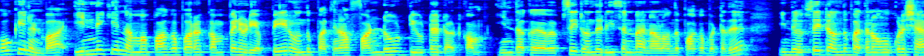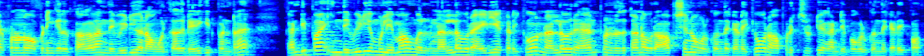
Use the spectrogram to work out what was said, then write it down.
ஓகே நண்பா இன்றைக்கி நம்ம பார்க்க போகிற கம்பெனியுடைய பேர் வந்து பார்த்தீங்கன்னா ஃபண்டோ டியூட்டர் டாட் காம் இந்த வெப்சைட் வந்து ரீசெண்டாக என்னால் வந்து பார்க்கப்பட்டது. இந்த வெப்சைட்டை வந்து பார்த்தீங்கன்னா உங்கள் கூட ஷேர் பண்ணணும் அப்படிங்கிறதுக்காக தான் இந்த வீடியோ நான் உங்களுக்காக டெடிகேட் பண்ணுறேன் கண்டிப்பாக இந்த வீடியோ மூலியமாக உங்களுக்கு நல்ல ஒரு ஐடியா கிடைக்கும். நல்ல ஒரு ஏர்ன் பண்ணுறதுக்கான ஒரு ஆப்ஷன் உங்களுக்கு வந்து கிடைக்கும். ஒரு ஆப்பர்ச்சுனிட்டியும் கண்டிப்பாக உங்களுக்கு வந்து கிடைக்கும்.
